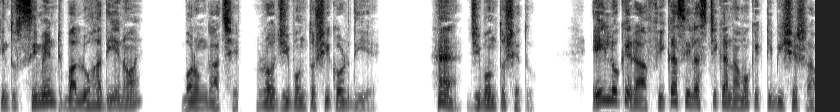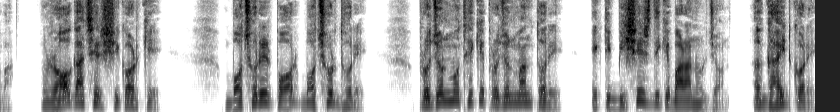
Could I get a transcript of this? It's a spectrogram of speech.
কিন্তু সিমেন্ট বা লোহা দিয়ে নয়, বরং গাছে র জীবন্ত শিকড় দিয়ে। হ্যাঁ জীবন্ত সেতু। এই লোকেরা ফিকাস ইলাস্টিকা নামক একটি বিশেষ রাবা। র গাছের শিকড়কে বছরের পর বছর ধরে প্রজন্ম থেকে প্রজন্মান্তরে একটি বিশেষ দিকে বাড়ানোর জন গাইড করে।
